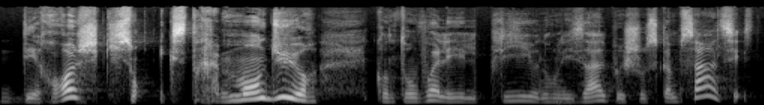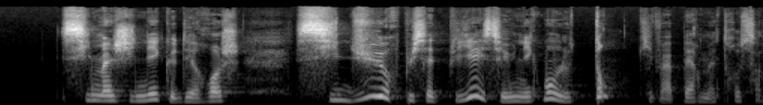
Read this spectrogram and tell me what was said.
des roches qui sont extrêmement dures. Quand on voit les plis dans les Alpes, des choses comme ça, c'est s'imaginer que des roches si dures puissent être pliées, c'est uniquement le temps qui va permettre ça.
